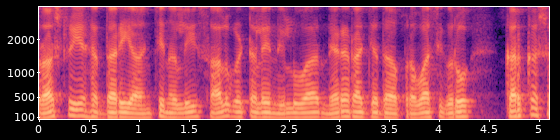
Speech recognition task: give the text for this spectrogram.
ರಾಷ್ಟ್ರೀಯ ಹೆದ್ದಾರಿಯ ಅಂಚಿನಲ್ಲಿ ಸಾಲುಗಟ್ಟಲೆ ನಿಲ್ಲುವ ನೆರೆ ರಾಜ್ಯದ ಪ್ರವಾಸಿಗರು ಕರ್ಕಶ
